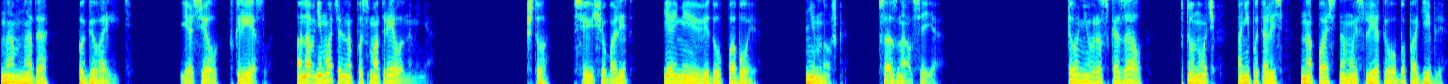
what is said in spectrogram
«Нам надо поговорить». Я сел в кресло. Она внимательно посмотрела на меня. «Что, все еще болит? Я имею в виду побои». «Немножко», — сознался я. Тонио рассказал, в ту ночь они пытались напасть на мой след, и оба погибли.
